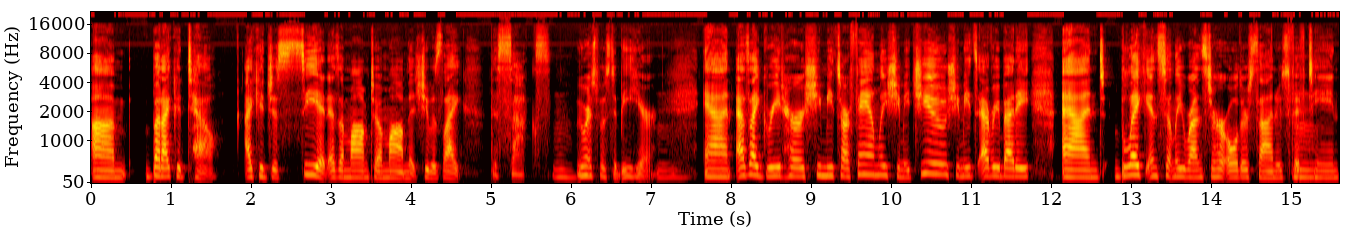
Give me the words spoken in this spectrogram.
Um, but I could tell. I could just see it as a mom to a mom that she was like, this sucks. We weren't supposed to be here. And as I greet her, she meets our family, she meets you, she meets everybody. And Blake instantly runs to her older son, who's 15,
